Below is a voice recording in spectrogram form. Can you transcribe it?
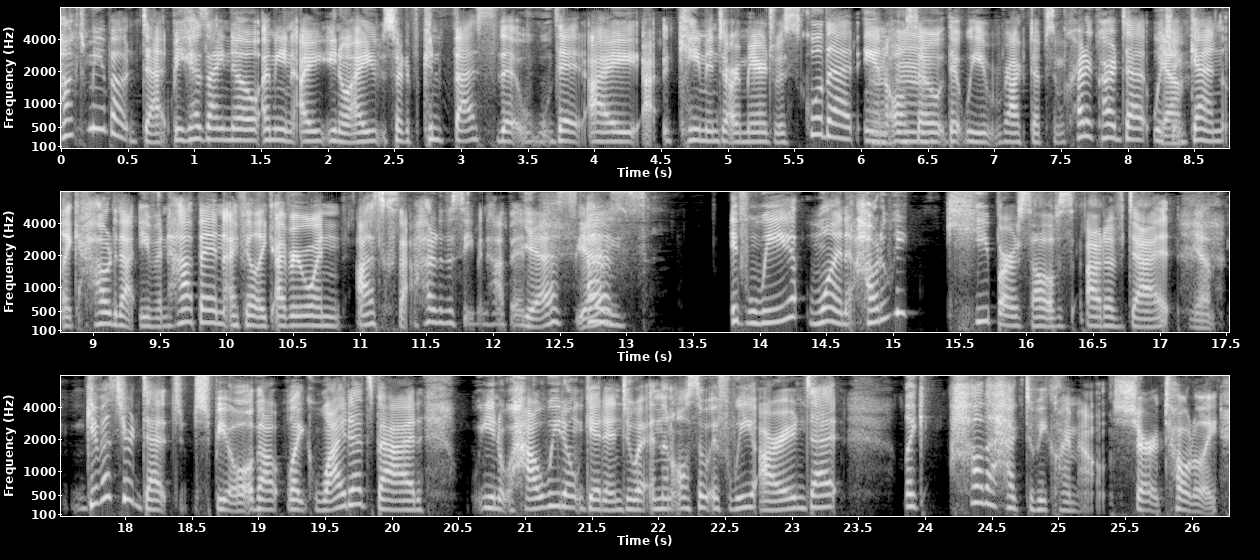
Talk to me about debt because I know, I mean, I, you know, I sort of confess that that I uh, came into our marriage with school debt and also that we racked up some credit card debt, which Mm-hmm. Yeah. again, like how did that even happen? I feel like everyone asks that. How did this even happen? Yes, yes. If we one, how do we keep ourselves out of debt? Yeah. Give us your debt spiel about like why debt's bad, you know, how we don't get into it and then also if we are in debt, like how the heck do we climb out? Sure, totally.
